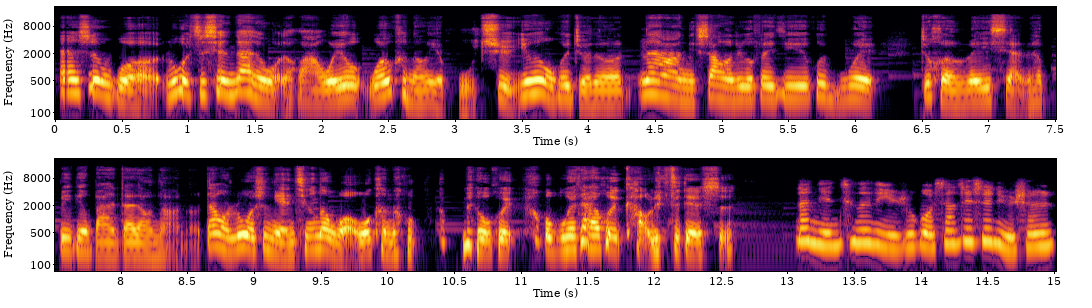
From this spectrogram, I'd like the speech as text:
但是我如果是现在的我的话，我有我有可能也不去，因为我会觉得，那你上了这个飞机会不会就很危险？他不一定把你带到哪呢。但我如果是年轻的我，我可能 没有会，我不会太会考虑这件事。那年轻的你，如果像这些女生，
